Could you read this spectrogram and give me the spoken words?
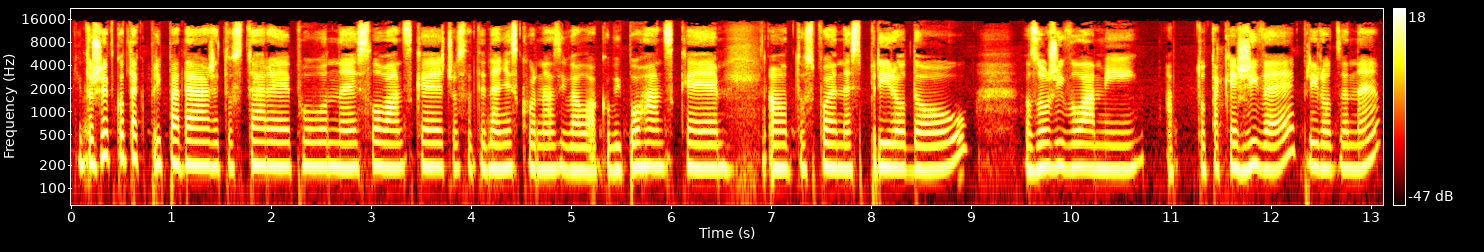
mne to všetko tak pripadá, že to staré, pôvodné, slovanské, čo sa teda neskôr nazývalo akoby pohanské, to spojené s prírodou, so živlami a to také živé, prirodzené,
